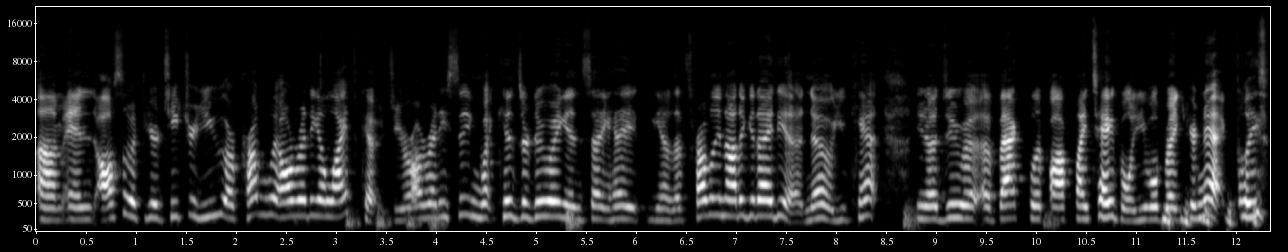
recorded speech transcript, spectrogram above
um, and also if you're a teacher, you are probably already a life coach. You're already seeing what kids are doing and say hey, you know, that's probably not a good idea. No, you can't you know, do a, a backflip off my table. You will break your neck. Please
